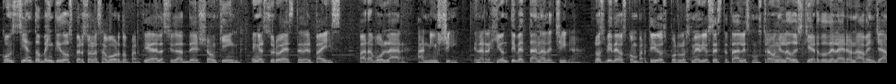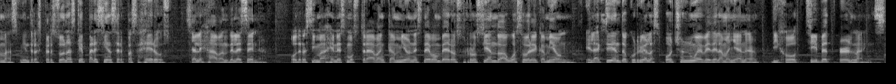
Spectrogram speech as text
con 122 personas a bordo, partía de la ciudad de Chongqing, en el suroeste del país, para volar a Ningxi, en la región tibetana de China. Los videos compartidos por los medios estatales mostraban el lado izquierdo de la aeronave en llamas, mientras personas que parecían ser pasajeros se alejaban de la escena. Otras imágenes mostraban camiones de bomberos rociando agua sobre el camión. El accidente ocurrió a las 8.09 de la mañana, dijo Tibet Airlines.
